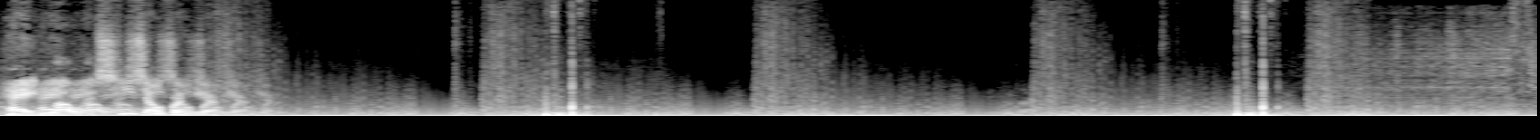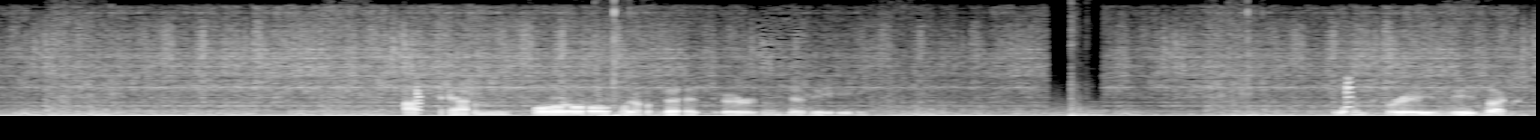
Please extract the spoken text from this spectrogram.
Hey, Lois, he's over here. I am for all of eternity. One three V-Flex.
